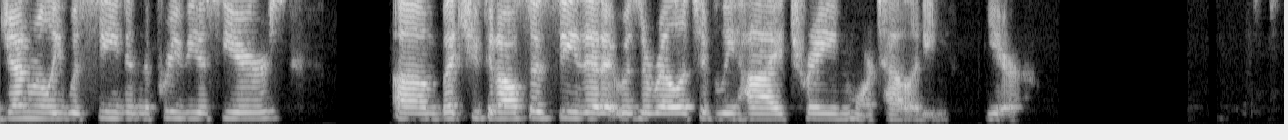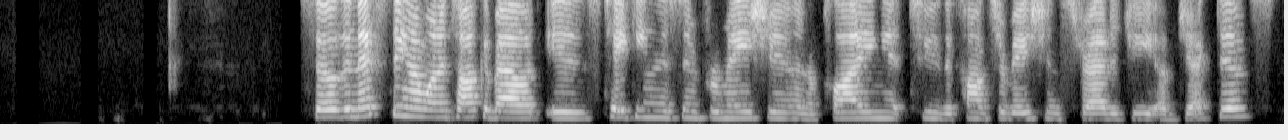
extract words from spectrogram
generally was seen in the previous years. Um, but you can also see that it was a relatively high train mortality year. So the next thing I want to talk about is taking this information and applying it to the conservation strategy objectives.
